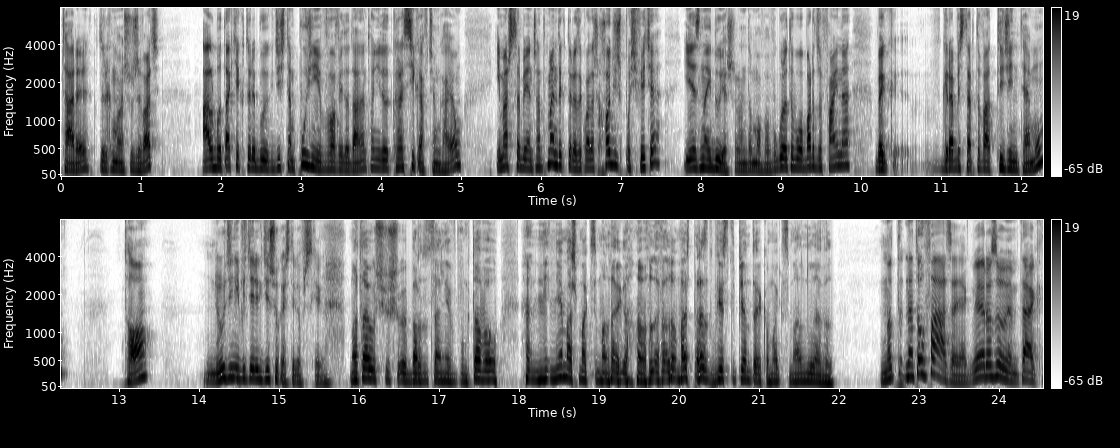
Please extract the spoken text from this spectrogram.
czary, których możesz używać, albo takie, które były gdzieś tam później w WoWie dodane, to oni do klasika wciągają i masz sobie enchantmenty, które zakładasz, chodzisz po świecie i je znajdujesz randomowo. W ogóle to było bardzo fajne, bo jak gra wystartowała tydzień temu, to ludzie nie wiedzieli, gdzie szukać tego wszystkiego. Mateusz już bardzo celnie wypunktował. Nie, nie masz maksymalnego levelu, masz teraz 25 jako maksymalny level. No na tą fazę, jakby, ja rozumiem, tak.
